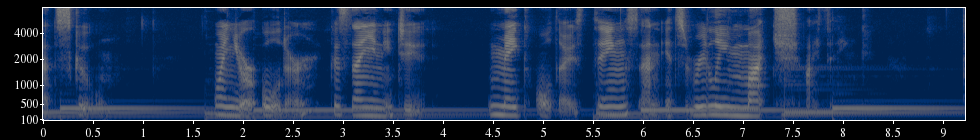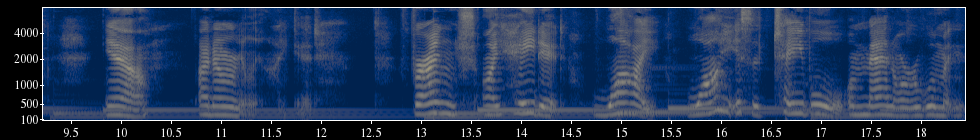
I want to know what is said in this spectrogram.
at school when you're older because then you need to make all those things and it's really much i think yeah, I don't really like it. French, I hate it. Why? Why is a table a man or a woman?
